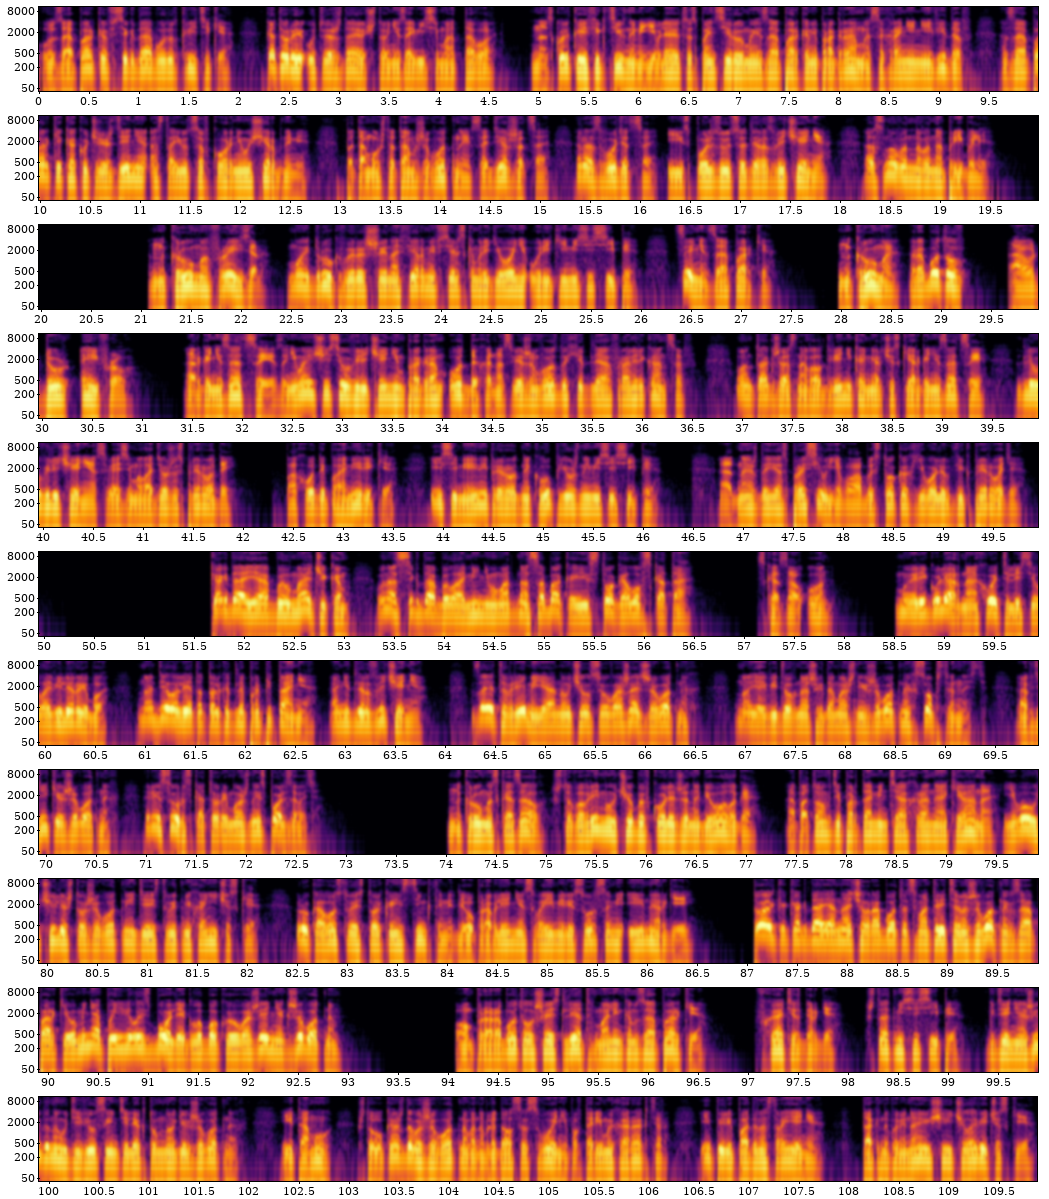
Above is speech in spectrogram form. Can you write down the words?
У зоопарков всегда будут критики, которые утверждают, что независимо от того, насколько эффективными являются спонсируемые зоопарками программы сохранения видов, зоопарки как учреждения остаются в корне ущербными, потому что там животные содержатся, разводятся и используются для развлечения, основанного на прибыли. Нкрума Фрейзер мой друг, выросший на ферме в сельском регионе у реки Миссисипи, ценит зоопарки. Нкрума работал в Outdoor Afro, организации, занимающейся увеличением программ отдыха на свежем воздухе для афроамериканцев. Он также основал две некоммерческие организации для увеличения связи молодежи с природой. Походы по Америке и семейный природный клуб Южный Миссисипи. Однажды я спросил его об истоках его любви к природе. Когда я был мальчиком, у нас всегда была минимум одна собака и сто голов скота», — сказал он. «Мы регулярно охотились и ловили рыбу, но делали это только для пропитания, а не для развлечения. За это время я научился уважать животных, но я видел в наших домашних животных собственность, а в диких животных – ресурс, который можно использовать». Нкрума сказал, что во время учебы в колледже на биолога а потом в департаменте охраны океана его учили, что животные действуют механически, руководствуясь только инстинктами для управления своими ресурсами и энергией. Только когда я начал работать смотрителем животных в зоопарке, у меня появилось более глубокое уважение к животным. Он проработал 6 лет в маленьком зоопарке в Хаттисберге, штат Миссисипи, где неожиданно удивился интеллекту многих животных и тому, что у каждого животного наблюдался свой неповторимый характер и перепады настроения, так напоминающие человеческие.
